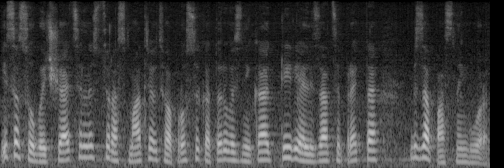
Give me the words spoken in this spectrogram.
и с особой тщательностью рассматривать вопросы, которые возникают при реализации проекта «Безопасный город».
